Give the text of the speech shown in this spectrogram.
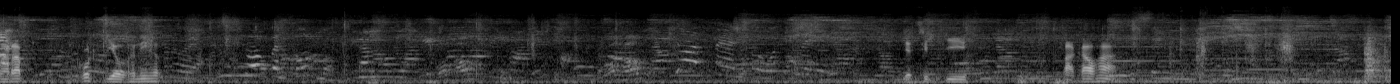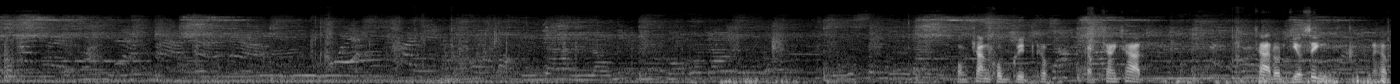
มารับรถเกี่ยวคันนี้ครับ เจ็ดสิบจีปากเก้าห้าของช่างคมกริดครับ กับช่างชาติชาติรถเกียวซิ่งนะครับ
